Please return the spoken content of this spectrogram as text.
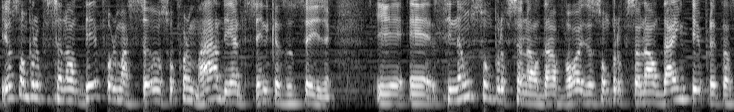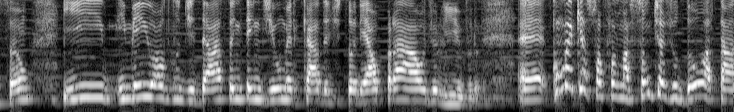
Eu sou um profissional de formação, eu sou formado em artes cênicas, ou seja, é, é, se não sou um profissional da voz, eu sou um profissional da interpretação e, e meio autodidata entendi o mercado editorial para audiolivro. É, como é que a sua formação te ajudou a estar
